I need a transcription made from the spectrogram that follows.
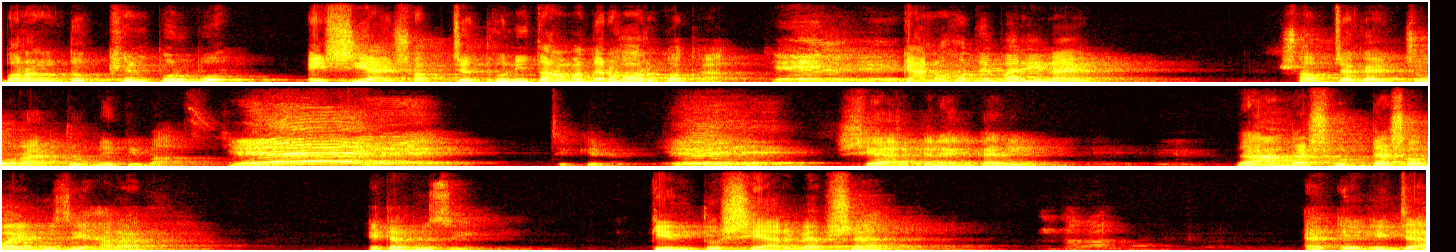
বরং দক্ষিণ পূর্ব এশিয়ায় সবচেয়ে ধনী তো আমাদের হওয়ার কথা। কেন হতে পারি নাই? সব জায়গায় চোর আর দুর্নীতিবাজ। ঠিক কিনা শেয়ার কেলেঙ্কারি? আমরা সুদটা সবাই বুঝি হারাম এটা বুঝি। কিন্তু শেয়ার ব্যবসা? এটা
